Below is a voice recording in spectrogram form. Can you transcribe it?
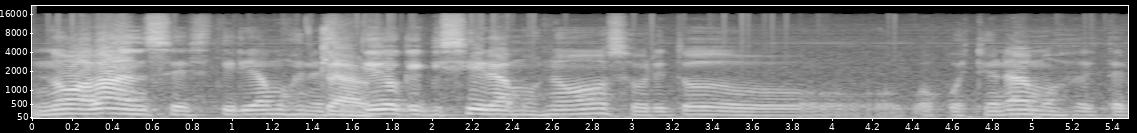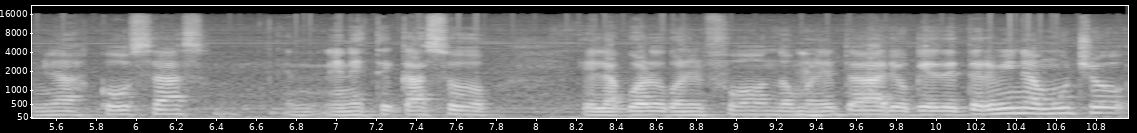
no avances, diríamos, en el sentido que quisiéramos, ¿no? Sobre todo, o cuestionamos determinadas cosas, en este caso el acuerdo con el Fondo Monetario, que determina mucho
